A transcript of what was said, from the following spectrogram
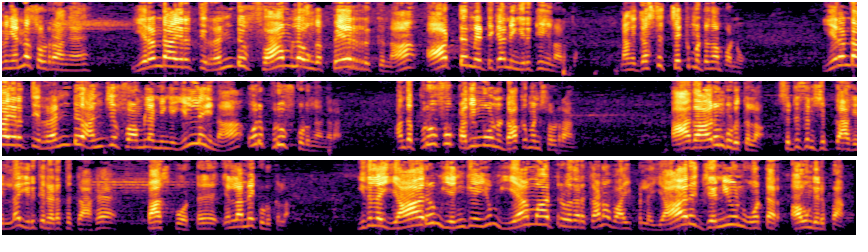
இவங்க என்ன சொல்றாங்க? இரண்டாயிரத்தி ரெண்டு ஃபார்ம்ல உங்க பேர் இருக்குன்னா ஆட்டோமேட்டிக்கா நீங்க இருக்கீங்கன்னு அர்த்தம். நாங்க ஜஸ்ட் செக் மட்டும் தான் பண்ணுவோம். இரண்டாயிரத்தி ரெண்டு அஞ்சு ஃபார்ம்ல நீங்க இல்லைன்னா ஒரு ப்ரூஃப் கொடுங்கிறாங்க அந்த ப்ரூஃப் பதிமூணு டாக்குமெண்ட் சொல்றாங்க. ஆதாரும் கொடுக்கலாம். சிட்டிசன்ஷிப்காக இல்ல இருக்கிற இடத்துக்காக பாஸ்போர்ட் எல்லாமே கொடுக்கலாம். இதுல யாரும் எங்கேயும் ஏமாற்றுவதற்கான வாய்ப்பில்லை. யாரு ஜென்யூன் ஓட்டர் அவங்க இருப்பாங்க.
